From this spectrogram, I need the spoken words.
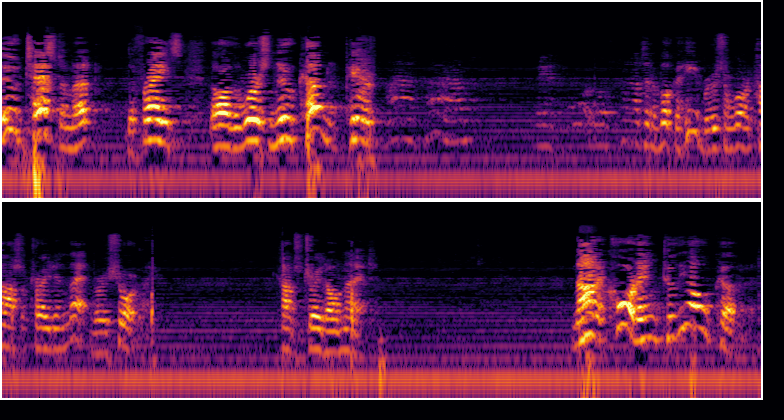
New Testament, the phrase or the words new covenant appears nine times, and four of those times in the book of Hebrews, and we're going to concentrate in that very shortly. Concentrate on that. Not according to the old covenant.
